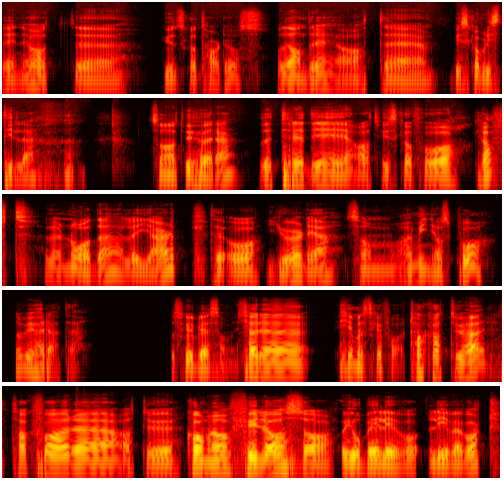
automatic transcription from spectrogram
Det ene er jo at uh, Gud skal ta til oss. Og det andre er at vi skal bli stille, sånn at vi hører. Og det tredje er at vi skal få kraft eller nåde eller hjelp til å gjøre det som har minnet oss på når vi hører etter. Da skal vi be sammen. Kjære himmelske Far, takk at du er her. Takk for uh, at du kommer og fyller oss og, og jobber i livet, livet vårt.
